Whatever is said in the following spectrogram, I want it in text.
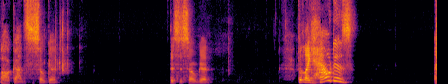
Oh, God, this is so good. This is so good. But like how does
